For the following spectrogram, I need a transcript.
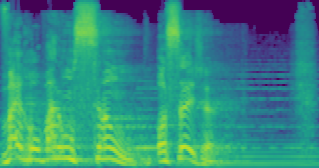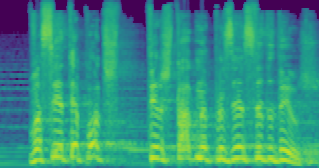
vai roubar unção. Ou seja, você até pode ter estado na presença de Deus.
